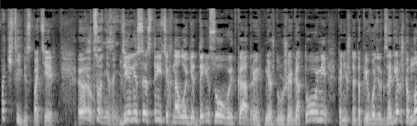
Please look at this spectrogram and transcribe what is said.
почти без потерь. Э, Лицо не заметно. DLSS 3 технология дорисовывает кадры между уже готовыми. Конечно, это приводит к задержкам, но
